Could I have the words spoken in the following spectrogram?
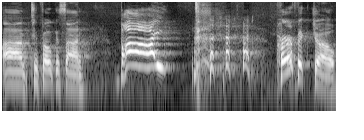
uh, to focus on. Bye. Perfect, Joe.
